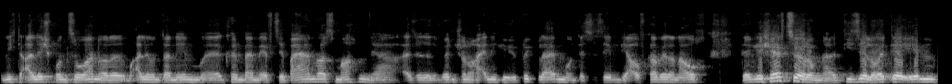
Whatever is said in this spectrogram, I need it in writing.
nicht alle Sponsoren oder alle Unternehmen äh, können beim FC Bayern was machen. Ja. Also da würden schon noch einige übrig bleiben und das ist eben die Aufgabe dann auch der Geschäftsführung, diese Leute eben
